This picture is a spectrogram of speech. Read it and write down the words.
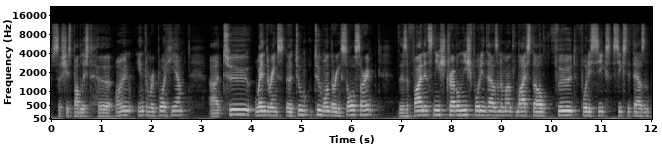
so she's published her own income report here. Uh, two wandering, uh, two, two wandering souls, sorry. There's a finance niche, travel niche, 14,000 a month, lifestyle, food, 46, 60,000,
